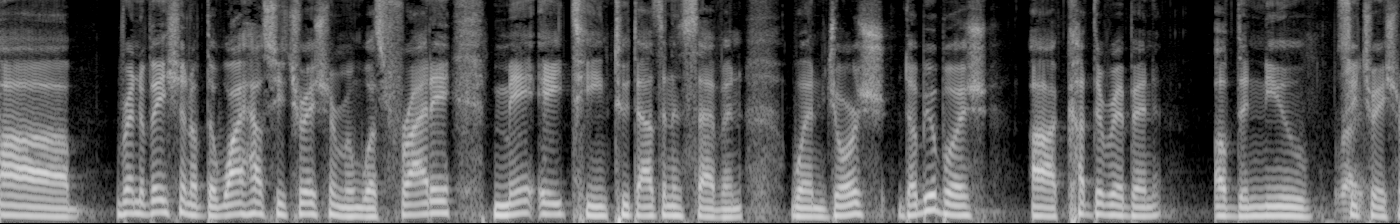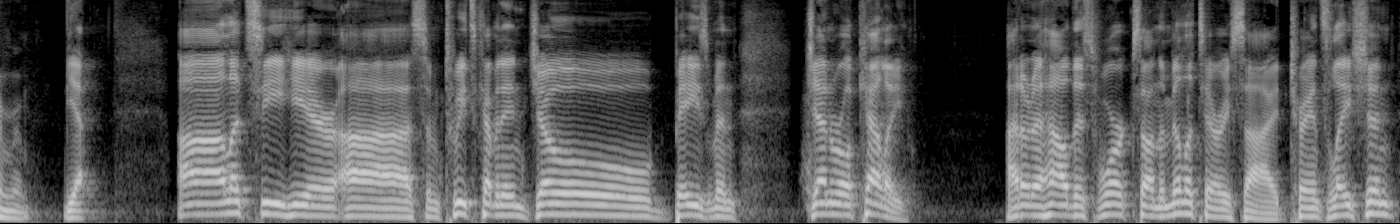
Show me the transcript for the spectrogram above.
uh, renovation of the White House Situation Room was Friday, May 18, 2007, when George W. Bush uh, cut the ribbon of the new Situation Room. Yep. Uh, let's see here. Uh, some tweets coming in. Joe Baseman, General Kelly. I don't know how this works on the military side. Translation.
